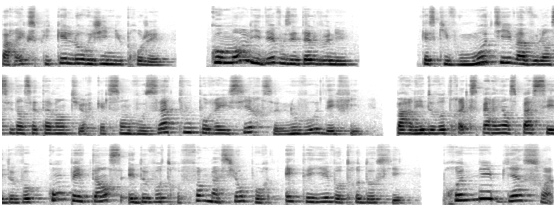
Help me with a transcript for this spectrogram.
par expliquer l'origine du projet. Comment l'idée vous est-elle venue? Qu'est-ce qui vous motive à vous lancer dans cette aventure? Quels sont vos atouts pour réussir ce nouveau défi? Parlez de votre expérience passée, de vos compétences et de votre formation pour étayer votre dossier. Prenez bien soin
